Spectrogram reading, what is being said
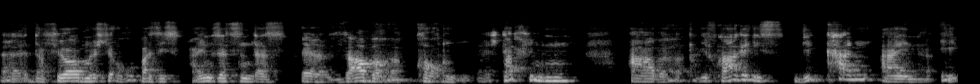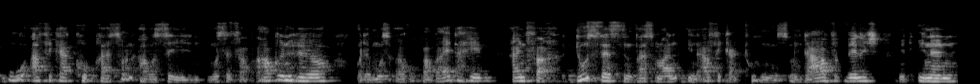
äh, dafür möchte Europa sich einsetzen, dass äh, saubere Kochen äh, stattfinden aber die Frage ist, wie kann eine EU-Afrika-Kooperation aussehen? Muss es auf Augenhöhe oder muss Europa weiterhin einfach durchsetzen, was man in Afrika tun muss? Und da will ich mit Ihnen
